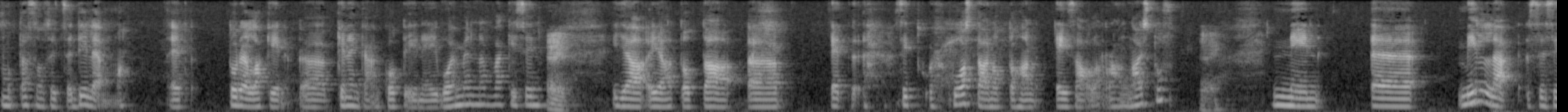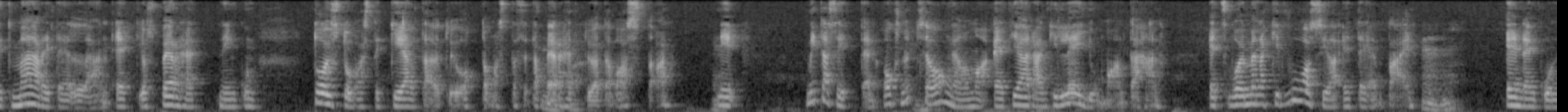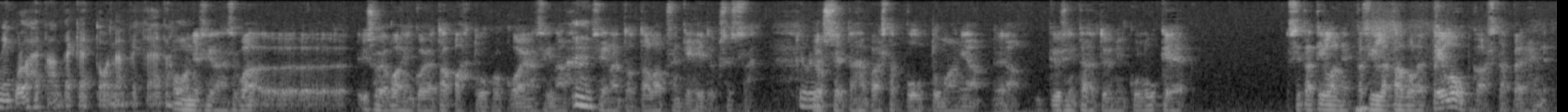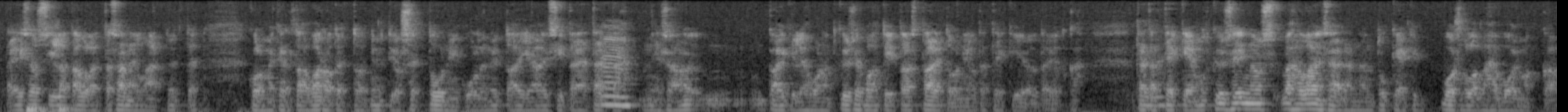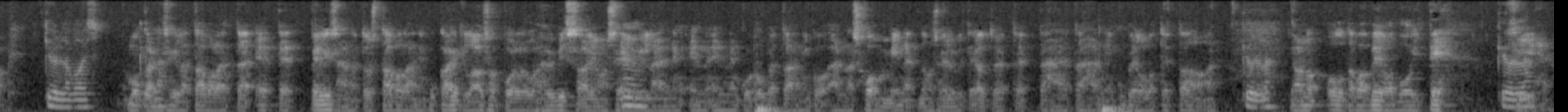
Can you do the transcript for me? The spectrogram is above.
Mutta tässä on sitten se dilemma, että todellakin kenenkään kotiin ei voi mennä väkisin. Ei. Ja, ja tota, että sit huostaanottohan ei saa olla rangaistus. Ei. Niin millä se sitten määritellään, että jos perhe niin kun toistuvasti kieltäytyy ottamasta sitä perhetyötä vastaan, mm. niin mitä sitten? Onko nyt se ongelma, että jäädäänkin leijumaan tähän? Että voi mennäkin vuosia eteenpäin mm-hmm. ennen kuin, niin kuin lähdetään tekemään toimenpiteitä. On, ja siinähän se va- isoja vahinkoja tapahtuu koko ajan siinä, mm. siinä tota, lapsen kehityksessä, kyllä. jos ei tähän päästä puuttumaan. Ja, ja kyllä siinä täytyy niin kuin lukea sitä tilannetta sillä tavalla, että ei loukkaa sitä perhettä. Ei se ole sillä tavalla, että sanellaan, että nyt kolme kertaa varoitettu, että nyt jos et tuu, niin kuule nyt ajaa sitä ja tätä, mm. niin se on kaikille huono. Kyllä se vaatii taas taitoa niiltä tekijöiltä, jotka kyllä. tätä tekee, mutta kyllä siinä olisi vähän lainsäädännön tukeakin, voisi olla vähän voimakkaampi. Kyllä voisi. Mukana kyllä. sillä tavalla, että, että pelisäännöt olisi tavallaan niin kuin kaikilla osapuolilla hyvissä ajoin selvillä mm. ennen, ennen, ennen kuin ruvetaan niin kuin NS-hommiin, että ne on selvitelty, että, että tähän ja tähän niin kuin velvoitetaan. Kyllä. Ja on oltava velvoite Kyllä. siihen.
